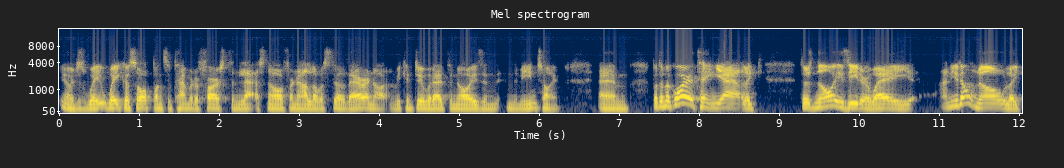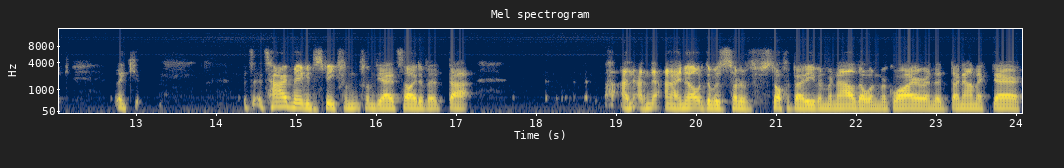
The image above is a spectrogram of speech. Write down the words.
you know just wake wake us up on September the first and let us know if Ronaldo was still there or not, and we could do without the noise in in the meantime. Um, but the Maguire thing, yeah, like there's noise either way, and you don't know, like like it's it's hard maybe to speak from from the outside of it that and and and I know there was sort of stuff about even Ronaldo and Maguire and the dynamic there.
